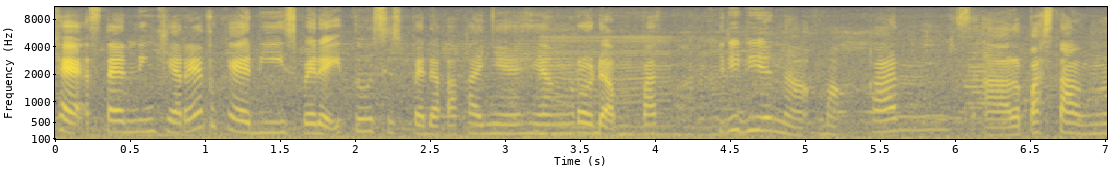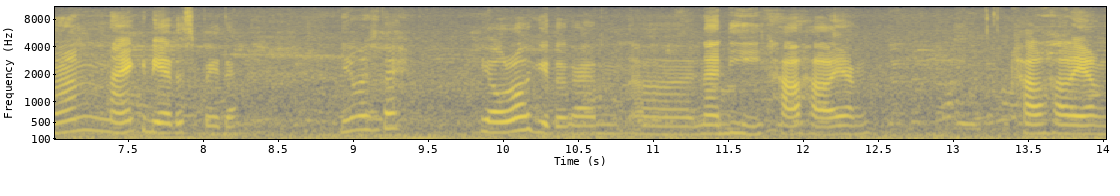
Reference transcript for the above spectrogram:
kayak standing chairnya tuh kayak di sepeda itu si sepeda kakaknya yang roda empat. Jadi dia nak makan uh, lepas tangan naik di atas sepeda. Jadi maksudnya ya Allah gitu kan Eh, nah di hal-hal yang hal-hal yang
